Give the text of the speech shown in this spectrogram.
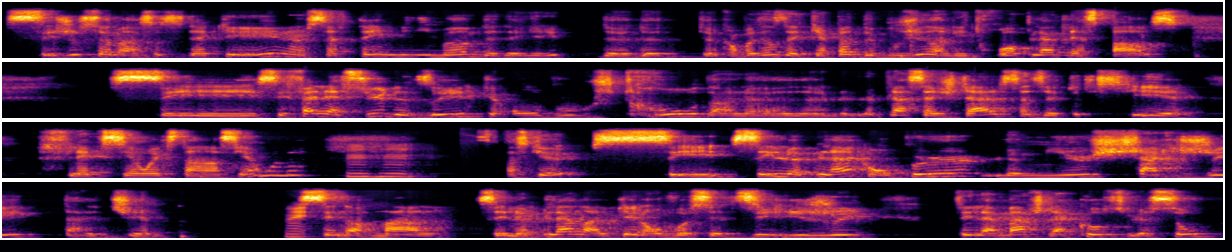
c'est justement ça, c'est d'acquérir un certain minimum de degré de, de, de compétence, d'être capable de bouger dans les trois plans de l'espace. C'est fallacieux de dire qu'on bouge trop dans le, le, plan sagittal, c'est-à-dire tout ce qui est flexion-extension. Mm-hmm. Parce que c'est le plan qu'on peut le mieux charger dans le gym. C'est normal. C'est le plan dans lequel on va se diriger. Tu sais, la marche, la course, le saut,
